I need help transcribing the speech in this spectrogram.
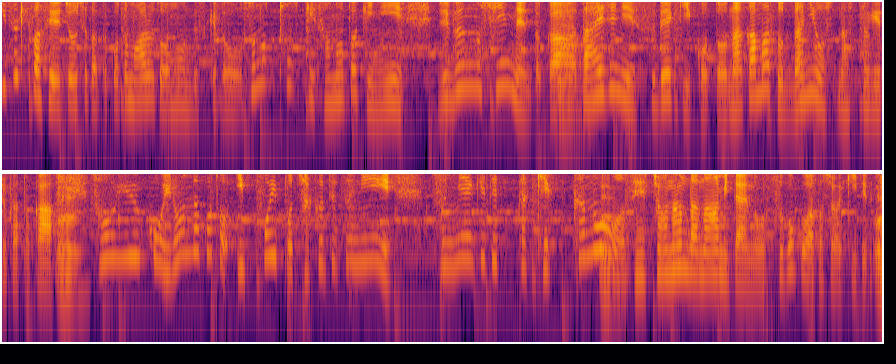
気づけば成長してたってこともあると思うんですけどその時その時に自分の信念とか、うん。大事にすべきこと仲間と何を成し遂げるかとか、うん。そういうこういろんなことを一歩一歩着実に積み上げてた結果うん。の成長なんだなみたいのをすごく私は聞いててうん、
